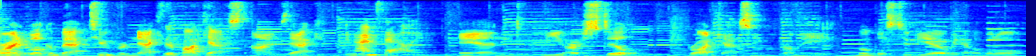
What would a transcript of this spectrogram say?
All right, welcome back to Vernacular Podcast. I'm Zach, And I'm Sally. and we are still broadcasting from a mobile studio. We have a little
